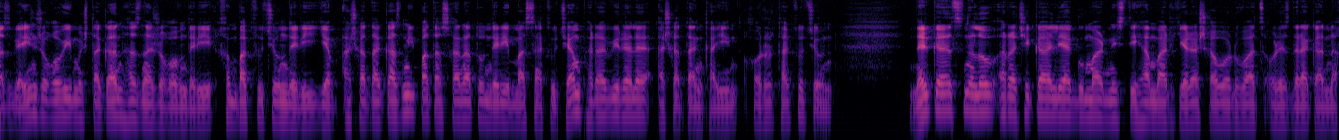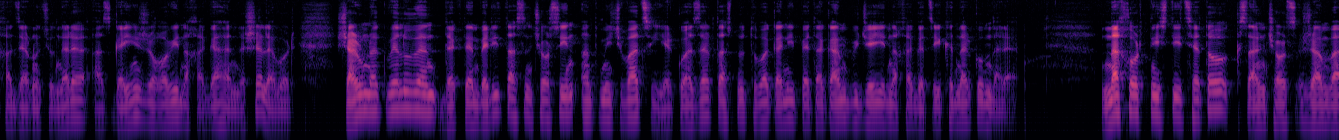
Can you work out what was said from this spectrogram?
ազգային ժողովի մշտական հանձնաժողովների խմբակցությունների եւ աշխատակազմի պատասխանատուների մասնակցությամբ հրավիրել է աշխատանքային խորհրդակցություն։ Ներկայացնելով առաջիկա Ալիագումար նիստի համար երաշխավորված օրեսդրական նախաձեռնությունները ազգային ժողովի նախագահը նշել է, որ շարունակվելու են դեկտեմբերի 14-ին ընդմիջված 2018 թվականի պետական բյուջեի նախագծի քննարկումները։ Նախորդ նիստից հետո 24 ժամվա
